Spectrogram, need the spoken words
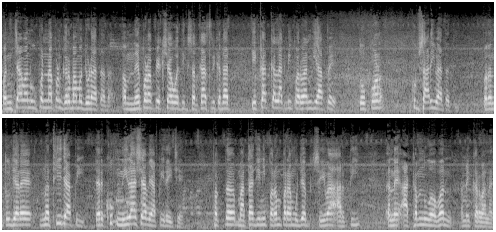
પંચાવન ઉપરના પણ ગરબામાં જોડાતા હતા. અમને પણ અપેક્ષાઓ હતી કે સરકારશ્રી કદાચ એકાદ કલાકની પરવાનગી આપે તો પણ ખૂબ સારી વાત હતી. પરંતુ જ્યારે નથી જ આપી, ત્યારે ખૂબ નિરાશા વ્યાપી રહી છે. ફક્ત માતાજીની પરંપરા મુજબ સેવા, આરતી અને આઠમનું હવન અમે કરવાના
